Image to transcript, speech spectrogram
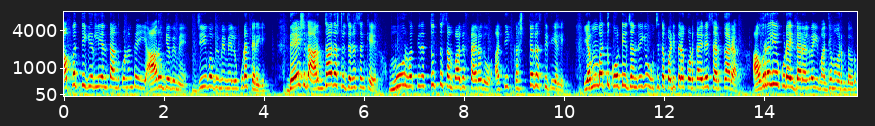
ಆಪತ್ತಿಗಿರಲಿ ಅಂತ ಅಂದ್ಕೊಂಡಂತ ಈ ಆರೋಗ್ಯ ವಿಮೆ, ಜೀವ ವಿಮೆ ಮೇಲೂ ಕೂಡ ತೆರಿಗೆ. ದೇಶದ ಅರ್ಧದಷ್ಟು ಜನಸಂಖ್ಯೆ ಮೂರು ಹೊತ್ತಿನ ತುತ್ತು ಸಂಪಾದಿಸ್ತಾ ಇರೋದು ಅತಿ ಕಷ್ಟದ ಸ್ಥಿತಿಯಲ್ಲಿ. ಎಂಬತ್ತು ಕೋಟಿ ಜನರಿಗೆ ಉಚಿತ ಪಡಿತರ ಕೊಡ್ತಾ ಇದೆ ಸರ್ಕಾರ. ಅವರಲ್ಲಿಯೂ ಕೂಡ ಇದ್ದಾರಲ್ವ ಈ ಮಧ್ಯಮ ವರ್ಗದವರು?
